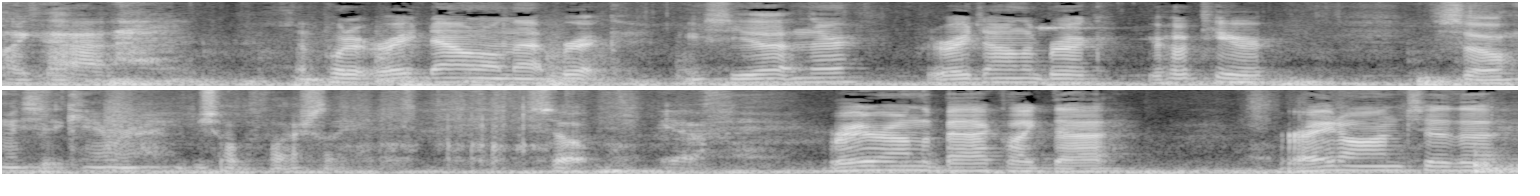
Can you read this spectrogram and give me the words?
like that, and put it right down on that brick. You see that in there? Put it right down on the brick. You're hooked here. So, let me see the camera. You hold the flashlight. So, yeah, right around the back like that, right onto the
